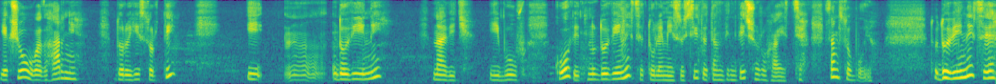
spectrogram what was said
Якщо у вас гарні дорогі сорти, і до війни навіть і був ковід, ну до війни це Толя мій сусід, а там він вічно ругається сам собою. До війни це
